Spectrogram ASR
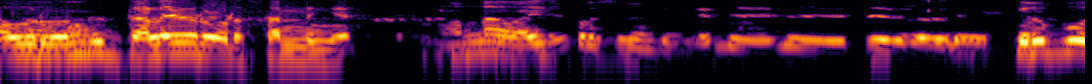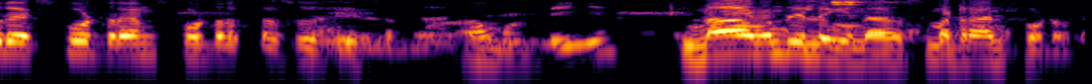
அவர் வந்து தலைவரோட சன்னுங்க. அண்ணா vice president? Tiruppur export transporters association ஆமா. நீங்க? நான் வந்து இல்லைங்க நான் சும்மா டிரான்ஸ்போர்ட்டர்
